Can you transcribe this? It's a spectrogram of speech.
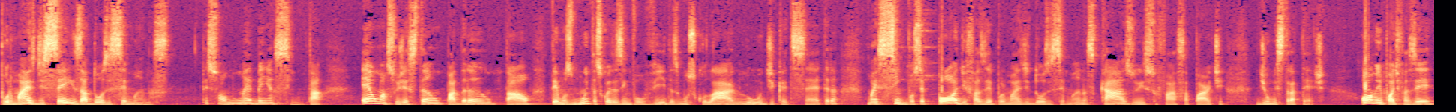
por mais de 6 a 12 semanas. Pessoal, não é bem assim, tá? É uma sugestão padrão, tal. Temos muitas coisas envolvidas, muscular, lúdica, etc. Mas sim, você pode fazer por mais de 12 semanas, caso isso faça parte de uma estratégia. Homem pode fazer,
